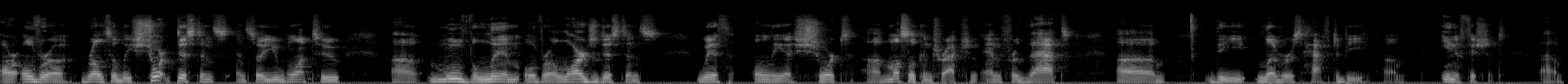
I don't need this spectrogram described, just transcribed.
are over a relatively short distance, and so you want to uh, move the limb over a large distance with only a short uh, muscle contraction, and for that, um, the levers have to be um, inefficient. Um,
